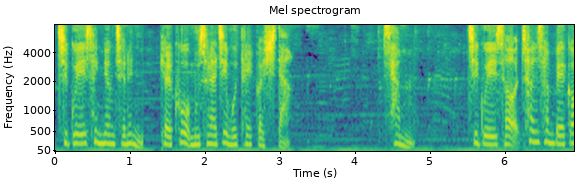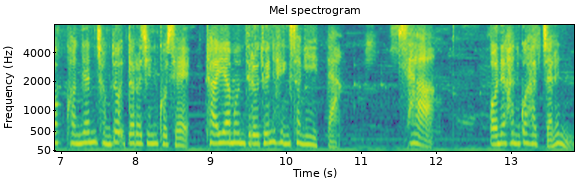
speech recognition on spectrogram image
지구의 생명체는 결코 무사하지 못할 것이다. 3. 지구에서 1300억 광년 정도 떨어진 곳에 다이아몬드로 된 행성이 있다. 4. 어느 한 과학자는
